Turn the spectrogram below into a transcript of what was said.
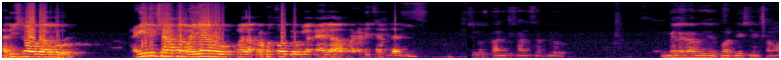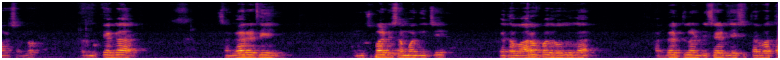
హరీష్ రావు గారు ఐదు శాతం అయ్యారు మళ్ళా ప్రభుత్వ ఉద్యోగులకు ఎలా ప్రకటించడం జరిగింది. స్థానిక శాసనసభ్యులు ఎమ్మెల్యే గారు ఏర్పాటు చేసిన సమావేశంలో మరి ముఖ్యంగా సంగారెడ్డి మున్సిపాలిటీకి సంబంధించి గత వారం పది రోజులుగా అభ్యర్థులను డిసైడ్ చేసి తర్వాత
